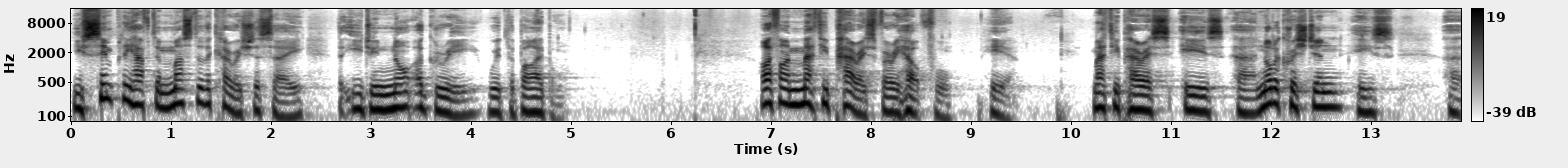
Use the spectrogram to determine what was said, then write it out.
You simply have to muster the courage to say that you do not agree with the Bible. I find Matthew Parris very helpful here. Matthew Parris is uh, not a Christian. He's, uh,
